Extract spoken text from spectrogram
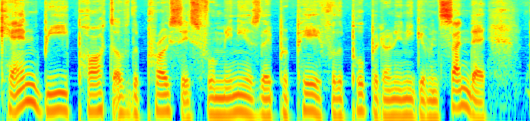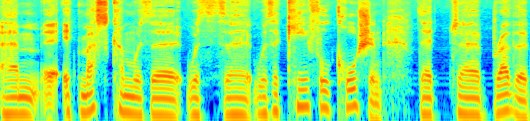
can be part of the process for many as they prepare for the pulpit on any given Sunday, um, it must come with a with uh, with a careful caution that uh, brother,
